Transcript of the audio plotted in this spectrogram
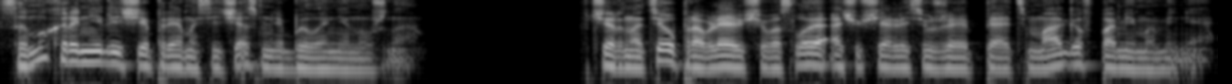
Само хранилище прямо сейчас мне было не нужно. В черноте управляющего слоя ощущались уже пять магов помимо меня.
